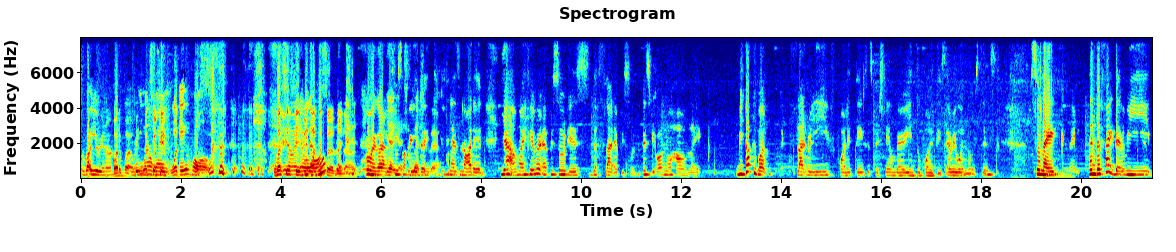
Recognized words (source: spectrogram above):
What about you, Rina? What about Rina what's your favorite? What, AWOL. what's, what's your Rina went favorite episode, Rina? Oh my god, I'm Yeah, so yeah, sorry she's there, that it has nodded. Yeah, my favorite episode is the flood episode because we all know how like we talk about like, flood relief, politics, especially I'm very into politics. Everyone knows this. So like, like and the fact that we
